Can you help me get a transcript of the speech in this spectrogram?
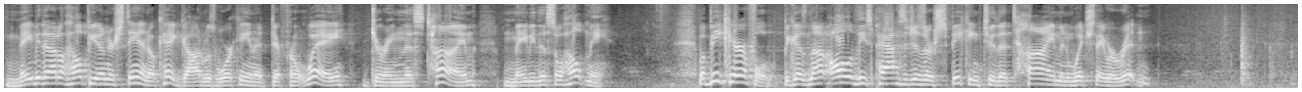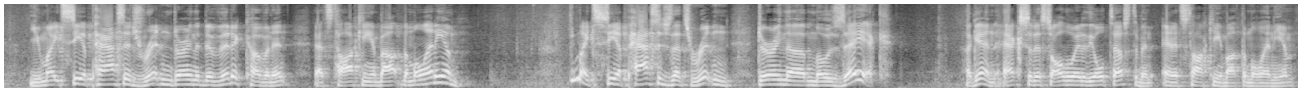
Maybe that'll help you understand okay, God was working in a different way during this time. Maybe this will help me. But be careful, because not all of these passages are speaking to the time in which they were written. You might see a passage written during the Davidic covenant that's talking about the millennium. You might see a passage that's written during the Mosaic. Again, Exodus all the way to the Old Testament, and it's talking about the millennium.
